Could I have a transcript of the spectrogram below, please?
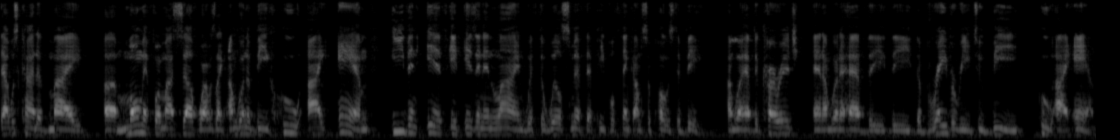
that was kind of my uh, moment for myself where I was like, I'm going to be who I am, even if it isn't in line with the Will Smith that people think I'm supposed to be. I'm going to have the courage and I'm going to have the the the bravery to be who I am.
